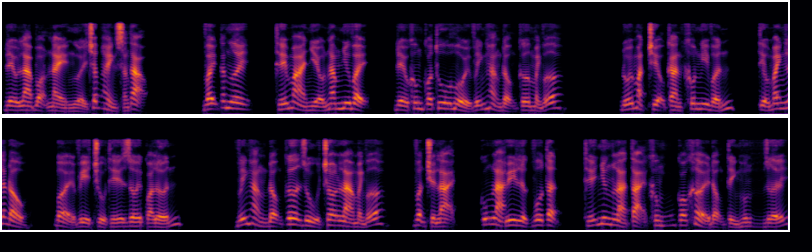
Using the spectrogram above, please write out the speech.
đều là bọn này người chấp hành sáng tạo. Vậy các ngươi, thế mà nhiều năm như vậy, đều không có thu hồi vĩnh hằng động cơ mảnh vỡ. Đối mặt Triệu Càn Khôn nghi vấn, Tiểu Manh lắc đầu, bởi vì chủ thế giới quá lớn. Vĩnh hằng động cơ dù cho là mảnh vỡ, vận chuyển lại cũng là uy lực vô tận, thế nhưng là tại không có khởi động tình huống dưới,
